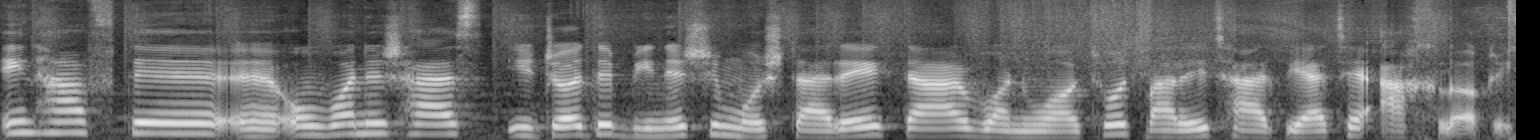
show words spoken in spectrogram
این هفته عنوانش هست ایجاد بینشی مشترک در وانواتو برای تربیت اخلاقی.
